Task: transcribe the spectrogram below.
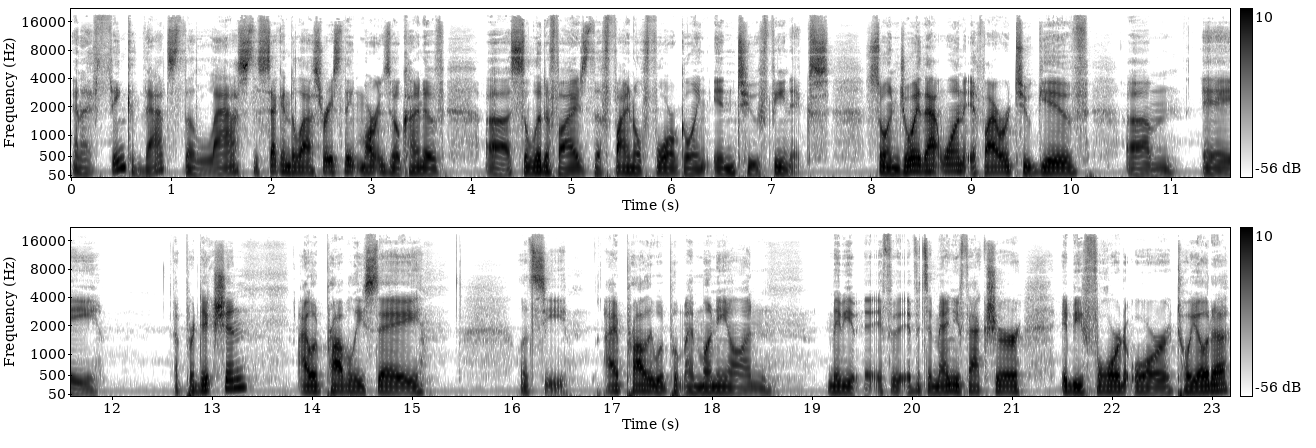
and I think that's the last, the second to last race. I think Martinsville kind of uh, solidifies the final four going into Phoenix. So enjoy that one. If I were to give um, a a prediction, I would probably say, let's see, I probably would put my money on maybe if, if it's a manufacturer, it'd be Ford or Toyota.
